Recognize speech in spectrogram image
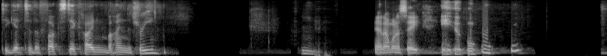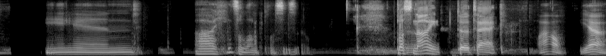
to get to the fuck stick hiding behind the tree. And I'm gonna say, ew. And uh, he gets a lot of pluses though. plus nine to attack. Wow. Yeah.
